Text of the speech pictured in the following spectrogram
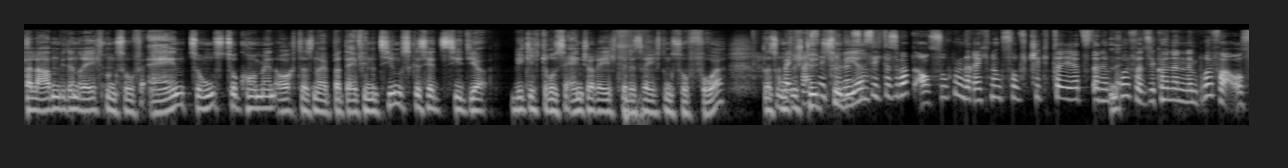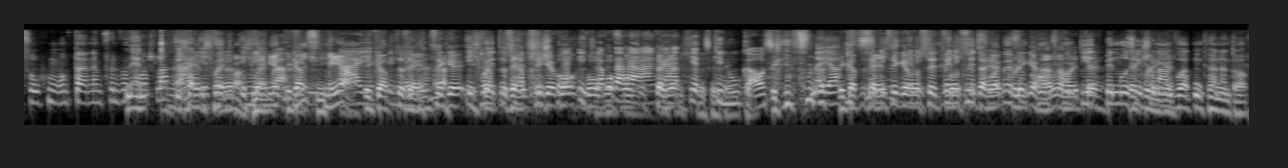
Da laden wir den Rechnungshof ein, zu uns zu kommen. Auch das neue Parteifinanzierungsgesetz sieht ja wirklich große Einschaurechte des Rechnungshofs vor. Das Aber unterstützen ich weiß nicht, wir. Können Sie sich das überhaupt aussuchen? Der Rechnungshof schickt da jetzt einen Prüfer. Sie können einen Prüfer aussuchen unter einem Fünfervorschlag. Nein, Nein, ich wollte- ich mehr. ich glaube, Nicht mehr. Ah, Ich jetzt glaube, das. Einzige, Ich ich wollte- das ich Einzige, wo, gesprochen- Ich wo, glaube, der Herr sich Anger hat jetzt genug ausgegriffen. Naja, Ich glaube, das wenn Einzige, was jetzt- wenn ich mit der Herr Vorwürfen Kollege Hanger konfrontiert heute- bin, muss ich schon antworten können drauf.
